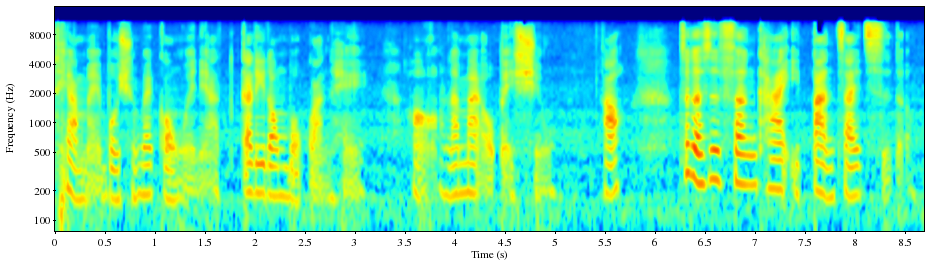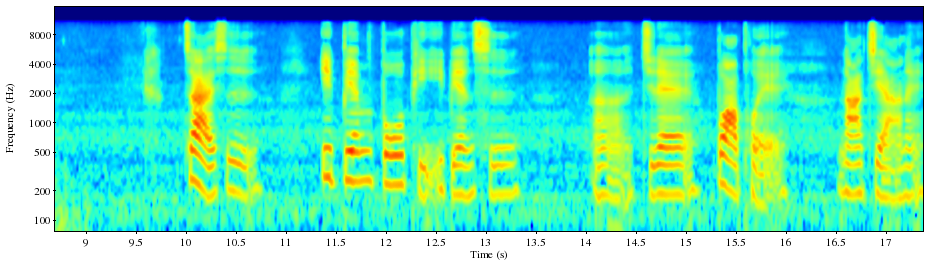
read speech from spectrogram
忝诶，无想要讲话尔，甲你拢无关系。吼，咱莫学白想。好，这个是分开一半再吃的。再来是一边剥皮一边吃，嗯，一个剥皮哪食呢？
